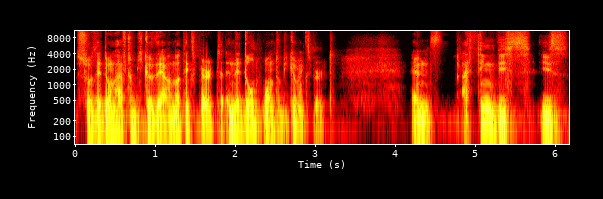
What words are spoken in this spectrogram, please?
so they don't have to because they are not expert and they don't want to become expert. And I think this is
